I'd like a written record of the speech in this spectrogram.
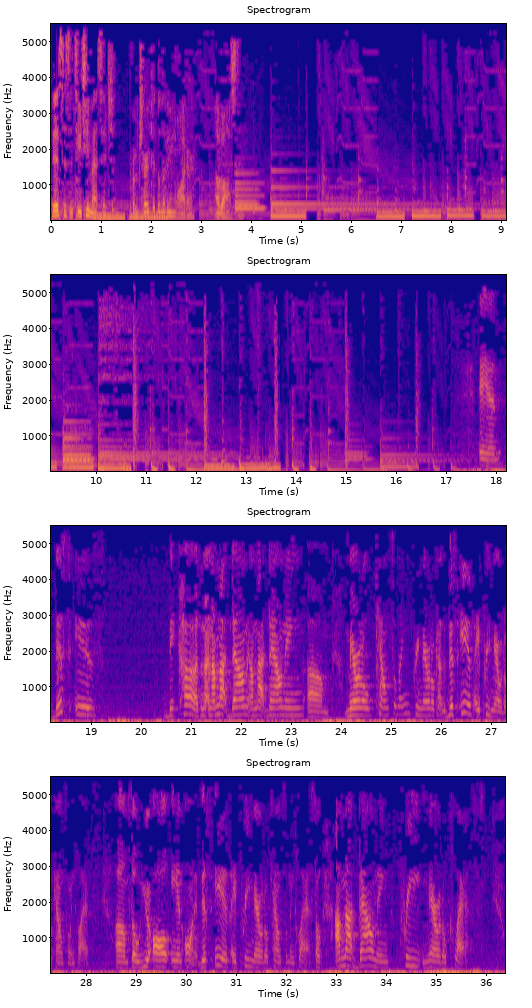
This is a teaching message from Church of the Living Water of Austin. And this is because, and I'm not down, I'm not downing um, marital counseling, premarital counseling. This is a premarital counseling class. Um, so you're all in on it. This is a premarital counseling class. So I'm not downing premarital class.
